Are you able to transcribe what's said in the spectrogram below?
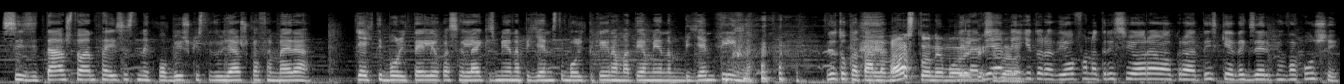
συζητάς το αν θα είσαι στην εκπομπή σου και στη δουλειά σου κάθε μέρα; Και έχει την πολυτέλεια ο Κασελάκης, μία να πηγαίνει στην πολιτική γραμματεία, μία να μην πηγαίνει. Τι είναι. δεν το κατάλαβα. Άστονε, μωρέ, και Δηλαδή, εσύ τώρα. ανοίγει το ραδιόφωνο τρεις η ώρα ο ακροατής και δεν ξέρει ποιον θα ακούσει.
